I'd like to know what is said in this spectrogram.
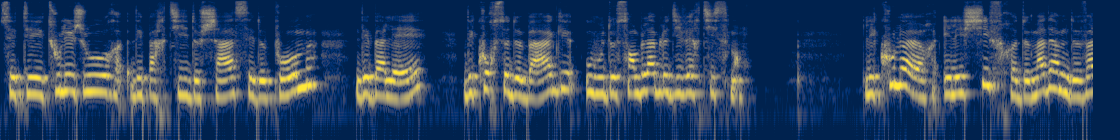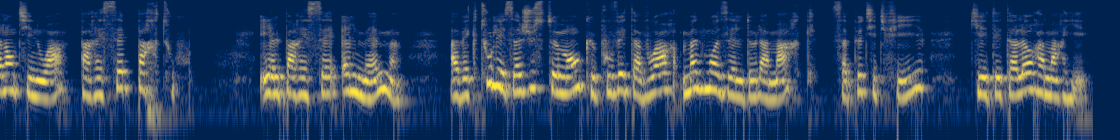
C'étaient tous les jours des parties de chasse et de paume, des ballets, des courses de bagues ou de semblables divertissements. Les couleurs et les chiffres de Madame de Valentinois paraissaient partout, et elle paraissait elle-même, avec tous les ajustements que pouvait avoir Mademoiselle de la Marque, sa petite fille, qui était alors à marier.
